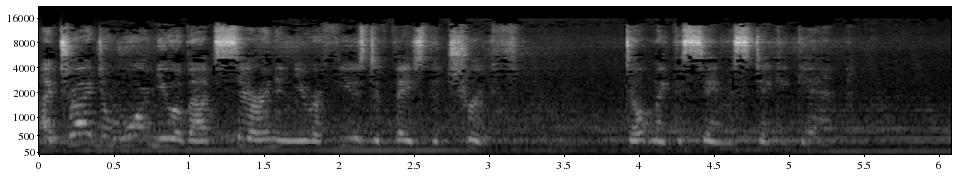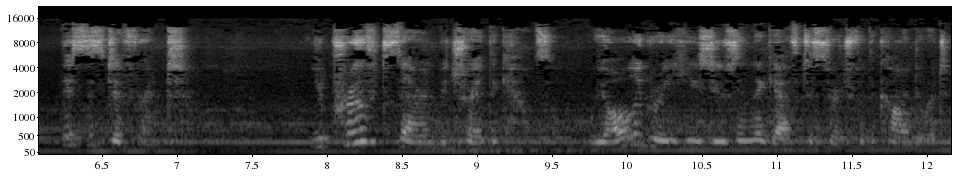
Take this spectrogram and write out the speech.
I tried to warn you about Saren and you refused to face the truth. Don't make the same mistake again. This is different. You proved Saren betrayed the Council. We all agree he's using the Geth to search for the conduit,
